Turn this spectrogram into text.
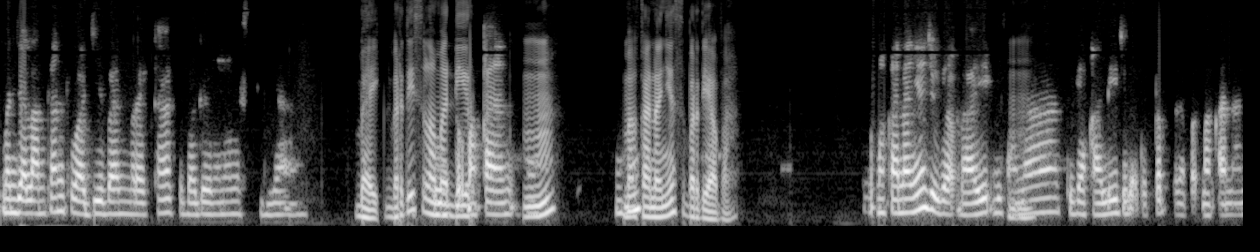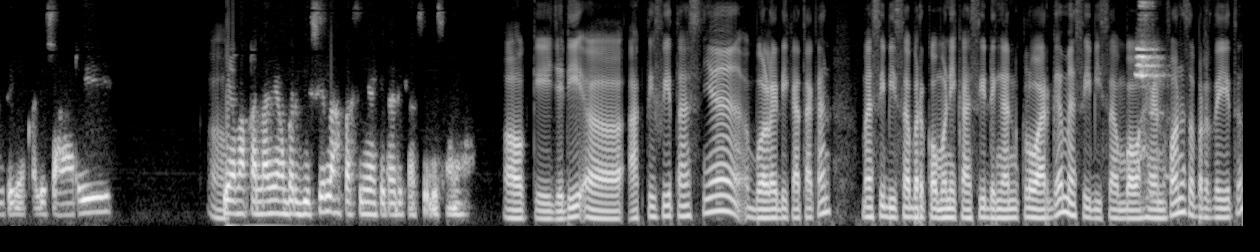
menjalankan kewajiban mereka sebagaimana mestinya. Baik, berarti selama Untuk di makan mhm, mhm. makanannya seperti apa? Makanannya juga baik di sana, 3 kali juga tetap dapat makanan 3 kali sehari. Oh. Ya makanan yang bergizilah pastinya kita dikasih di sana. Oke, jadi, eee, aktivitasnya boleh dikatakan masih bisa berkomunikasi dengan keluarga, masih bisa membawa handphone seperti itu?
